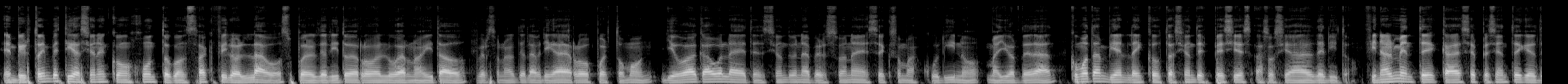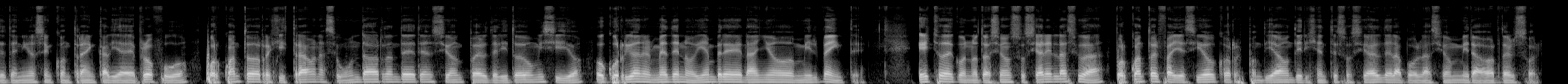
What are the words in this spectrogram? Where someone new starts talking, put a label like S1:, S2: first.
S1: En virtud de investigación en conjunto con SACFI Los Lagos por el delito de robo en lugar no habitado, el personal de la Brigada de Robos Puerto Montt llevó a cabo la detención de una persona de sexo masculino mayor de edad, como también la incautación de especies asociadas al delito. Finalmente, cabe ser presente que el detenido se encontraba en calidad de prófugo, por cuanto registraba una segunda orden de detención por el delito de homicidio ocurrido en el mes de noviembre del año 2020, hecho de connotación social en la ciudad, por cuanto el fallecido correspondía a un dirigente social de la población Mirador del Sol.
